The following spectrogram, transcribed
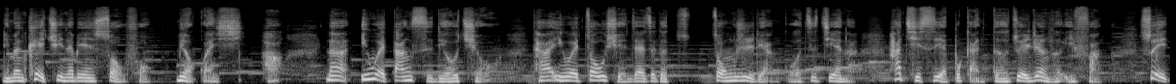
你们可以去那边受封，没有关系。好，那因为当时琉球，他因为周旋在这个。中日两国之间呢、啊，他其实也不敢得罪任何一方，所以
